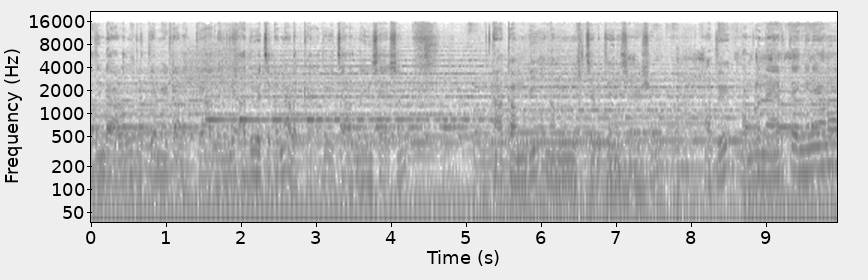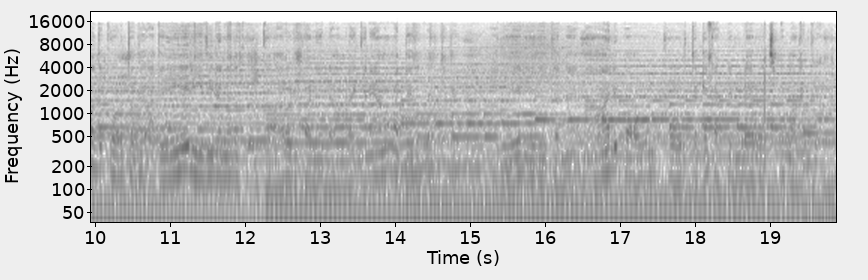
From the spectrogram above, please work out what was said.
അതിന്റെ അളവ് കൃത്യമായിട്ട് അളക്കുക അല്ലെങ്കിൽ അത് വെച്ചിട്ട് തന്നെ അളക്കുക. അത് വെച്ച് അളന്നതിന് ശേഷം ആ കമ്പി നമ്മൾ മുറിച്ചെടുത്തതിന് ശേഷം അത് നമ്മൾ നേരത്തെ എങ്ങനെയാണോ അത് കോർത്തത് അതേ രീതിയിൽ തന്നെ അത് കോർക്കുക. വേറൊരു പണിയില്ല. നമ്മൾ എങ്ങനെയാണോ മറ്റേത് കോർത്തത് അതേ രീതിയിൽ തന്നെ നാല് പുറവും കോർത്തിട്ട് കട്ടിംഗ് പ്ലെയർ വെച്ചിട്ട് മടക്കുക.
